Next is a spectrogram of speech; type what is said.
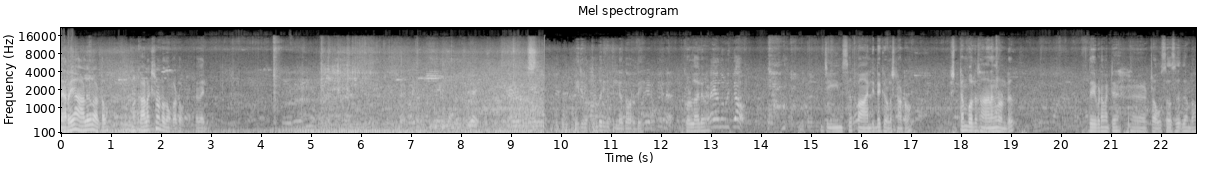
നിറയെ ആളുകളാട്ടോ. കളക്ഷൻ ഉണ്ടോ നോക്കാം കേട്ടോ ഏതായാലും. ഇരുപത്തൊമ്പത് രൂപക്കില്ല വെറുതെ കൊള്ളാലോ. ജീൻസ് പാന്റിന്റെ ഒക്കെ കളക്ഷൻ കേട്ടോ ഇഷ്ടം പോലെ സാധനങ്ങളുണ്ട്. ഇത് ഇവിടെ മറ്റേ ട്രൗസേഴ്സ് ഇതുണ്ടോ?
